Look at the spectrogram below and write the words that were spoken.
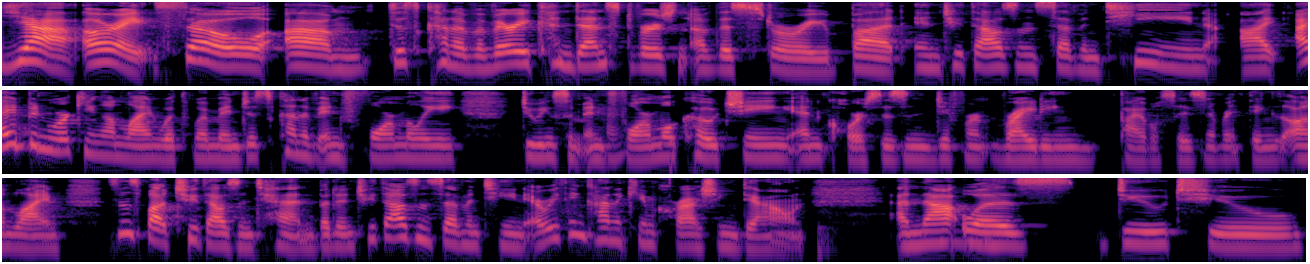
Yeah. All right. So, um, just kind of a very condensed version of this story. But in 2017, I I had been working online with women, just kind of informally doing some Okay. informal coaching and courses and different writing, Bible studies, and things online since about 2010. But in 2017, everything kind of came crashing down, and that Mhm. was due to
